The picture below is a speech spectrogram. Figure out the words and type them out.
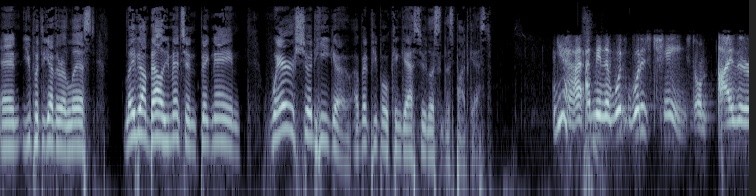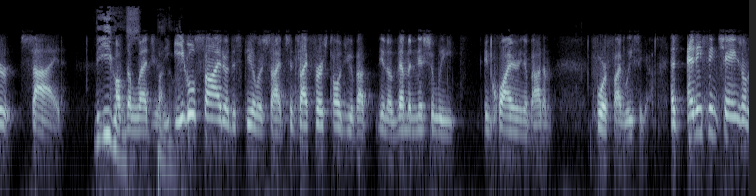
and you put together a list. Le'Veon Bell, you mentioned big name. Where should he go? I bet people can guess who listen to this podcast. Yeah, I, I mean, what what has changed on either side The Eagles of the ledger, the way. Eagles side or the Steelers side, since I first told you about you know them initially inquiring about him four or five weeks ago. Has anything changed on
